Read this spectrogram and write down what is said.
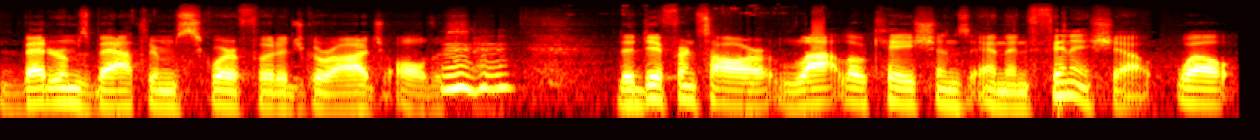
Bedrooms, bathrooms, square footage, garage, all the mm-hmm. same. The difference are lot locations and then finish out. Well,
